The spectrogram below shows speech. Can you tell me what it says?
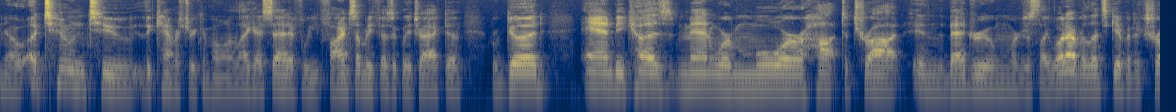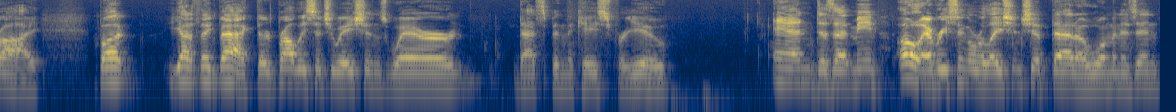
you know, attuned to the chemistry component. Like I said, if we find somebody physically attractive, we're good. And because men were more hot to trot in the bedroom, we're just like, whatever, let's give it a try. But you got to think back. There's probably situations where that's been the case for you. And does that mean, oh, every single relationship that a woman is in,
